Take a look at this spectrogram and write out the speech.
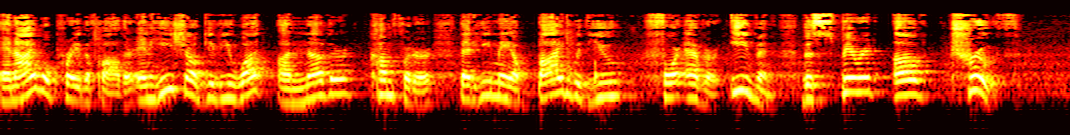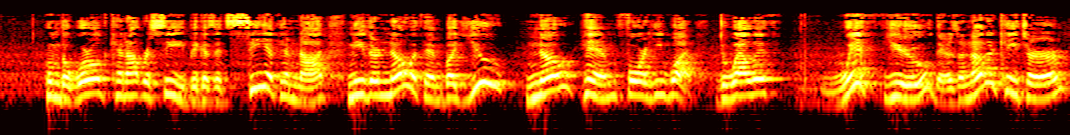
And I will pray the Father, and he shall give you what? Another comforter, that he may abide with you forever. Even the Spirit of truth, whom the world cannot receive, because it seeth him not, neither knoweth him, but you know him, for he what? Dwelleth with you. There's another key term.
